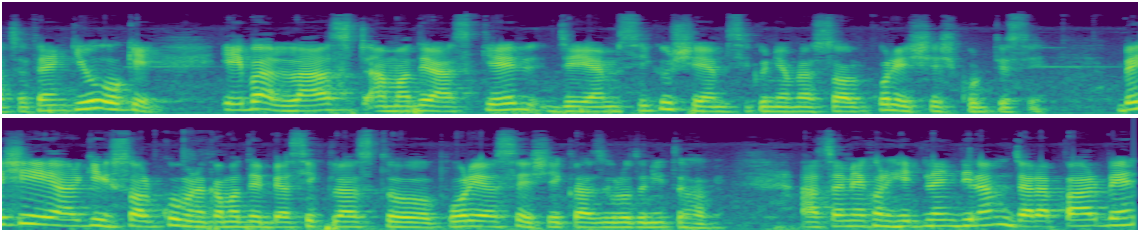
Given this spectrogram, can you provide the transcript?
আচ্ছা থ্যাংক ইউ ওকে এবার লাস্ট আমাদের আজকের যে এমসিকিউ সেই এমসিকিউ নিয়ে আমরা সলভ করে শেষ করতেছি। বেশি আর কি সলভ করব না আমাদের বেসিক ক্লাস তো পড়ে আছে, সেই ক্লাসগুলো তো নিতে হবে। আচ্ছা আমি এখন হেডলাইন দিলাম, যারা পারবেন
